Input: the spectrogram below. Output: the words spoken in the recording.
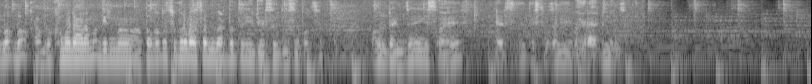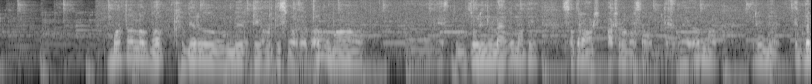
लगभग हाम्रो खुमा डाँडामा दिनमा तपाईँको शुक्रबार शनिबार त त्यही डेढ सय दुई सय पुग्छ। अरू टाइम चाहिँ सय डेढ सय त्यस्तो चाहिँ भइरहेकै हुन्छ। म त लगभग मेरो उमेर त्यही अडतिस वर्ष भयो। म यस्तो जोडिनु लाग्यो म त्यही सत्र अठ अठार वर्ष धेरै नै हो। म मेरो एकदम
